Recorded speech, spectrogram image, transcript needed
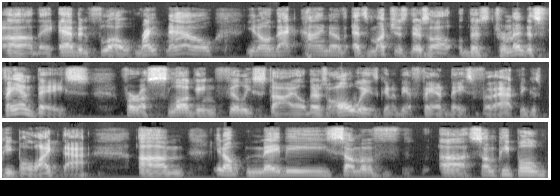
uh, they ebb and flow. Right now, you know that kind of as much as there's a there's tremendous fan base for a slugging Philly style. There's always going to be a fan base for that because people like that. Um, you know, maybe some of uh, some people,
